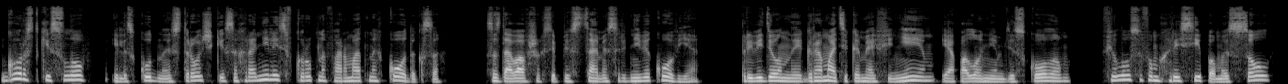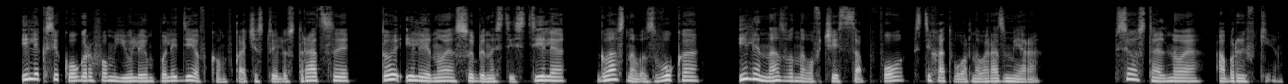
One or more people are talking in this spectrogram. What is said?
Горстки слов или скудные строчки сохранились в крупноформатных кодексах, создававшихся писцами Средневековья, приведенные грамматиками Афинеем и Аполлонием Дисколом, философом Хрисипом из Сол и лексикографом Юлием Полидевком в качестве иллюстрации той или иной особенности стиля, гласного звука или названного в честь Сапфо стихотворного размера. Все остальное — обрывки.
